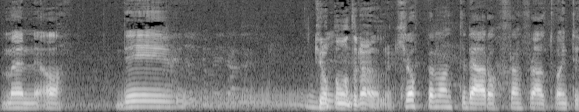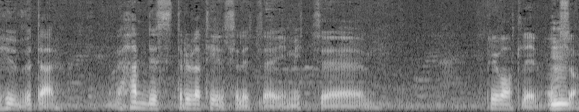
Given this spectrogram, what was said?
Men ja, det, Kroppen var inte där eller? kroppen var inte där och framförallt var inte huvudet där. Det hade strulat till sig lite i mitt eh, privatliv också.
